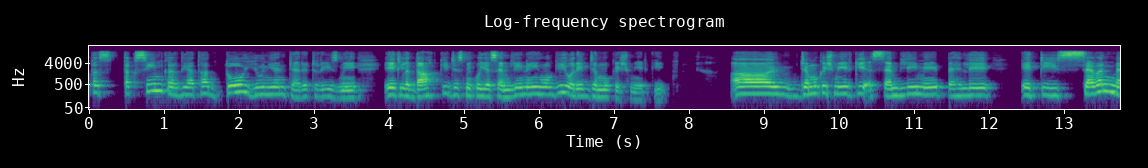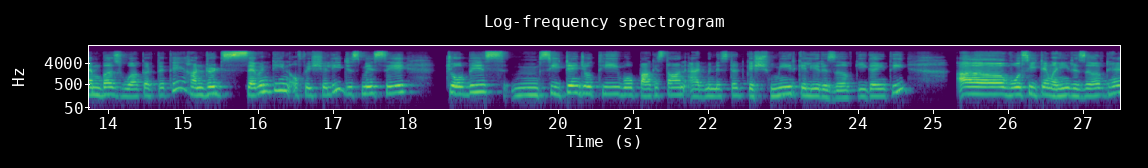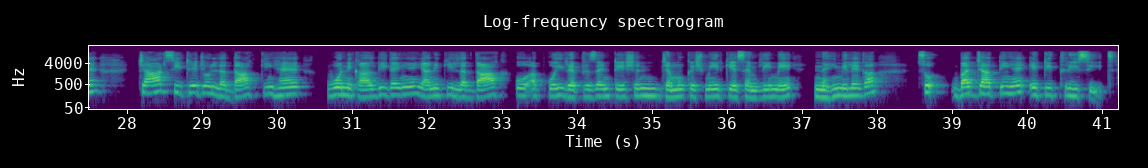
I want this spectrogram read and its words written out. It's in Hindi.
तकसीम कर दिया था दो यूनियन टेरिटरीज में एक लद्दाख की जिसमें कोई असेंबली नहीं होगी और एक जम्मू कश्मीर की। जम्मू कश्मीर की असेंबली में पहले 87 मेंबर्स हुआ करते थे 117 ऑफिशियली जिसमें से 24 सीटें जो थी वो पाकिस्तान एडमिनिस्ट्रेड कश्मीर के लिए रिज़र्व की गई थी। अ, वो सीटें वहीं रिजर्व्ड हैं। चार सीटें जो लद्दाख की हैं, वो निकाल दी गई हैं। यानी कि लद्दाख को अब कोई रिप्रेजेंटेशन जम्मू कश्मीर की असेंबली में नहीं मिलेगा। सो बच जाती हैं 83 सीट्स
